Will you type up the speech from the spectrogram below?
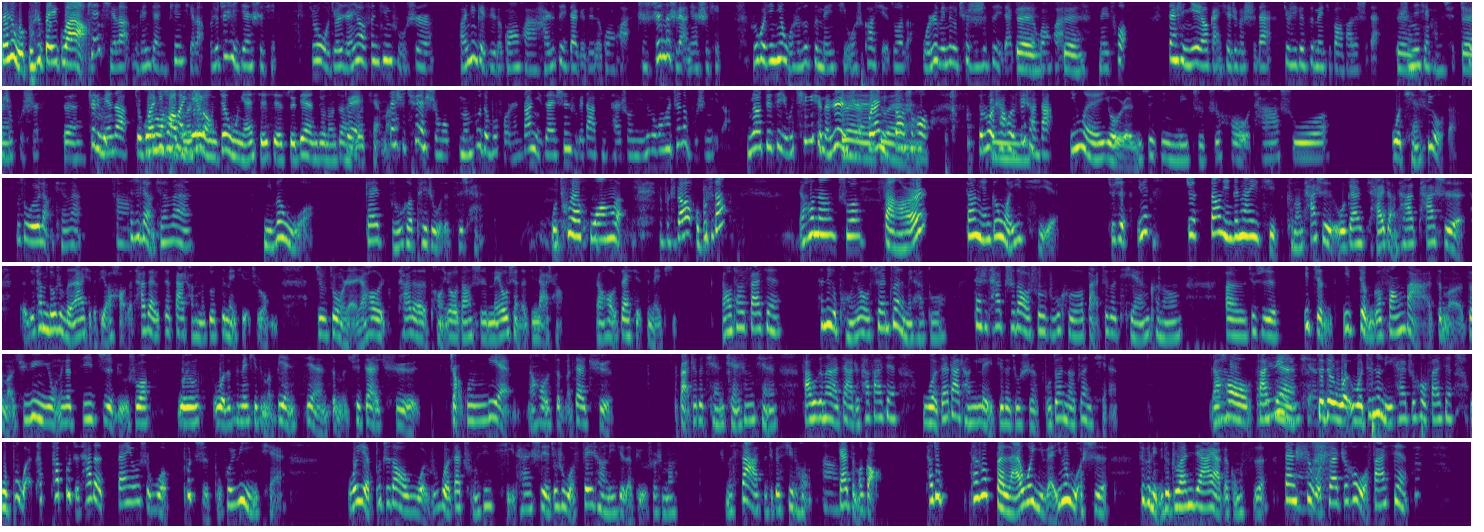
但是我不是悲观啊，偏题了，我跟你讲，你偏题了。我觉得这是一件事情，就是我觉得人要分清楚是环境给自己的光环，还是自己带给自己的光环，这是真的是两件事情。如果今天我是做自媒体，我是靠写作的，我认为那个确实是自己带给自己的光环，对没错。但是你也要感谢这个时代，就是一个自媒体爆发的时代。对十年前可能确确实不是，对，这里面的就公环境众号可能光环也有这五，这五年写写随便就能赚很多钱嘛。但是确实，我们不得不否认，当你在身处一个大平台的时候，你那个光环真的不是你的，你要对自己有个清醒的认识，不然你到时候的落差会非嗯常大。因为有人最近离职之后，他说我钱是有的，他说我有两千万，啊但是两千万，你问我该如何配置我的资产，我突然慌了，不知道，我不知道。然后呢，说反而当年跟我一起，就是因为就当年跟他一起，可能他是我刚才还讲他他是呃，就他们都是文案写的比较好的，他在在大厂里面做自媒体的这种就是这种人。然后他的朋友当时没有选择进大厂，然后再写自媒体，然后他会发现他那个朋友虽然赚的没他多，但是他知道说如何把这个钱可能呃就是。一整一整个方法怎么怎么去运用那个机制，比如说我用我的自媒体怎么变现，怎么去再去找供应链，然后怎么再去把这个钱钱生钱，发挥更大的价值。他发现我在大厂里累积的就是不断的赚钱，然后发现，对对，我我真正离开之后发现，我不管他他不止他的担忧是我不止不会运营钱，我也不知道我如果再重新起一摊事业，就是我非常理解的，比如说什么什么 SaaS 这个系统啊该怎么搞，他就他说本来我以为因为我是这个领域的专家呀，在公司，但是我出来之后我发现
